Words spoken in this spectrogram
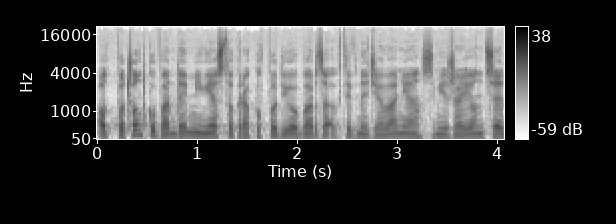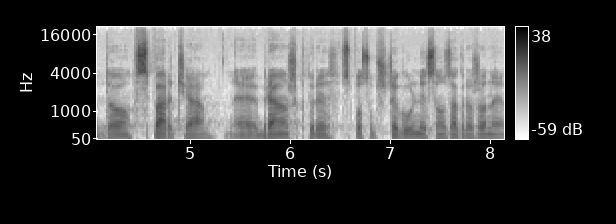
Od początku pandemii miasto Kraków podjęło bardzo aktywne działania zmierzające do wsparcia e, branż, które w sposób szczególny są zagrożone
